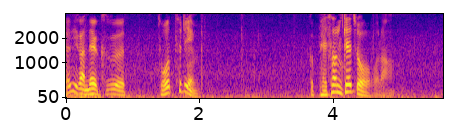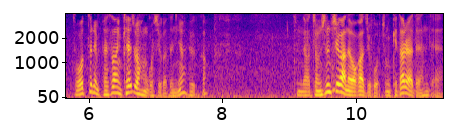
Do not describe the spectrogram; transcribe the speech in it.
여기가 내그 도어 트림 그 배선 개조랑 도어 트림 배선 개조한 곳이거든요. 여기가 지금 내가 점심 시간에 와가지고 좀 기다려야 되는데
